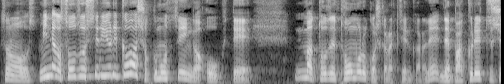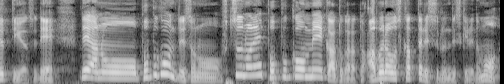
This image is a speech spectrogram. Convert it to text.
その、みんなが想像してるよりかは食物繊維が多くて、まあ当然トウモロコシから来てるからね。で、爆裂種っていうやつで。で、あのーポップコーンってその、普通のね、ポップコーンメーカーとかだと油を使ったりするんですけれども、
